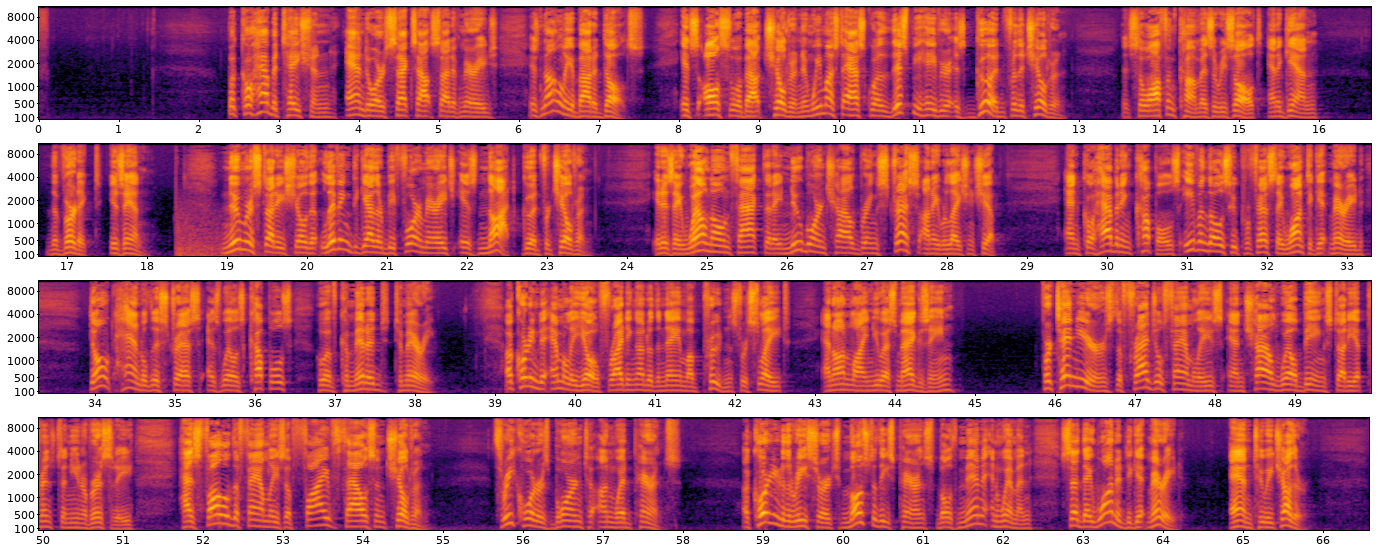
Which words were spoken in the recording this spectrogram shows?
But cohabitation and or sex outside of marriage is not only about adults, it's also about children. And we must ask whether this behavior is good for the children that so often come as a result. And again, the verdict is in. Numerous studies show that living together before marriage is not good for children. It is a well known fact that a newborn child brings stress on a relationship. And cohabiting couples, even those who profess they want to get married, don't handle this stress as well as couples who have committed to marry. According to Emily Yoffe, writing under the name of Prudence for Slate, an online U.S. magazine, for 10 years, the Fragile Families and Child Well-Being Study at Princeton University has followed the families of 5,000 children, three quarters born to unwed parents. According to the research, most of these parents, both men and women, said they wanted to get married and to each other.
